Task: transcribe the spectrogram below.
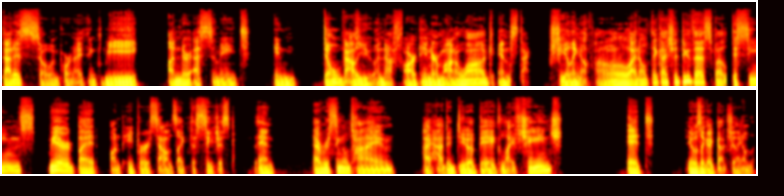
That is so important. I think we underestimate and don't value enough our inner monologue and that feeling of, oh, I don't think I should do this, but this seems weird, but on paper sounds like the safest. And every single time I had to do a big life change, it, it was like a gut feeling. I'm like,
